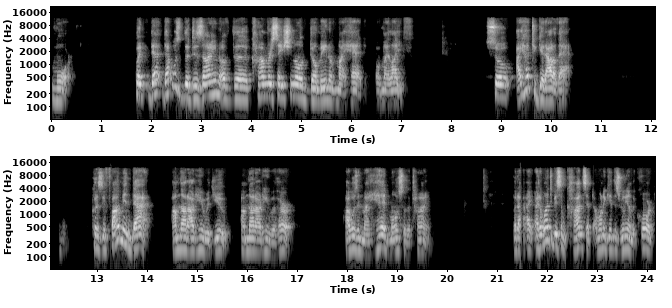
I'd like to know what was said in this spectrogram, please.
more. But that, that was the design of the conversational domain of my head, of my life. So I had to get out of that. Because if I'm in that, I'm not out here with you. I'm not out here with her. I was in my head most of the time. But I, I don't want it to be some concept. I want to get this really on the court.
